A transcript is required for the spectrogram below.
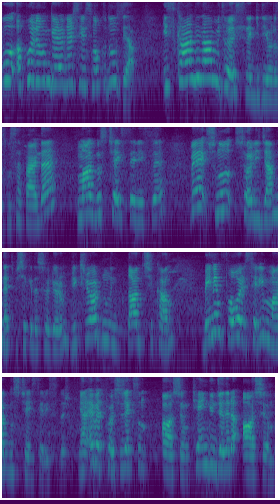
Bu Apollo'nun Görevleri serisini okudunuz ya. İskandinav mitolojisine gidiyoruz bu sefer de. Magnus Chase serisi. Ve şunu söyleyeceğim, net bir şekilde söylüyorum. Rick Riordan'dan çıkan benim favori serim Magnus Chase serisidir. Yani evet Percy Jackson aşığım, Kane Günceler'e aşığım.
